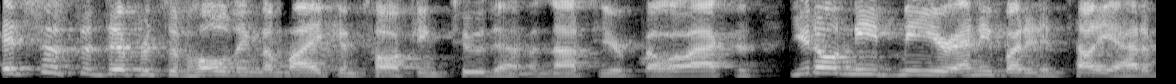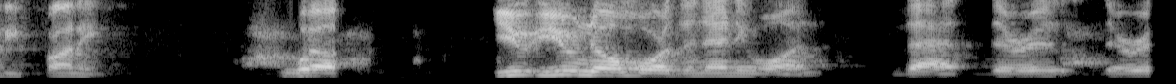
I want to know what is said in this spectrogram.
It's just the difference of holding the mic and talking to them and not to your fellow actors. You don't need me or anybody to tell you how to be funny. well, you you know more than anyone that there is there is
